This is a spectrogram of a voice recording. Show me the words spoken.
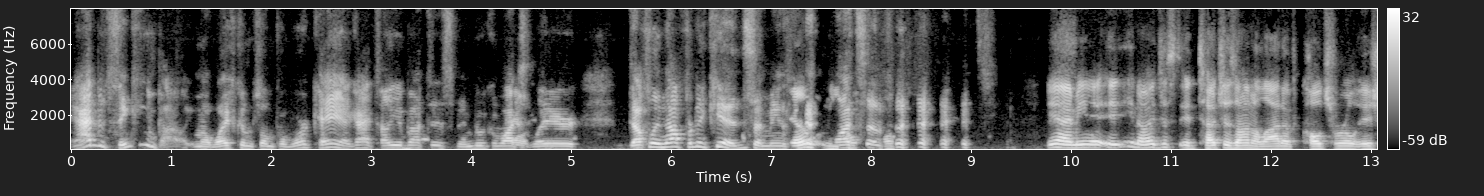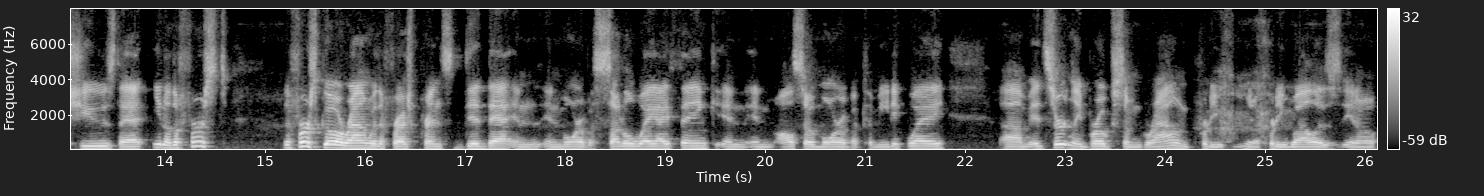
and I've been thinking about it. Like my wife comes home from work. Hey, I gotta tell you about this. Maybe we can watch yeah. it later. Definitely not for the kids. I mean, lots of. yeah, I mean, it, you know, it just it touches on a lot of cultural issues that you know the first the first go around with the Fresh Prince did that in in more of a subtle way, I think, and and also more of a comedic way. Um, it certainly broke some ground pretty you know pretty well as you know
